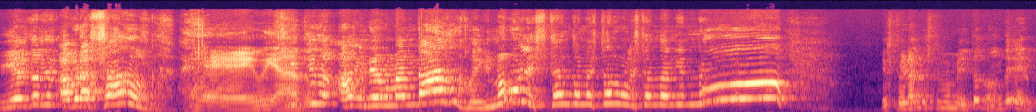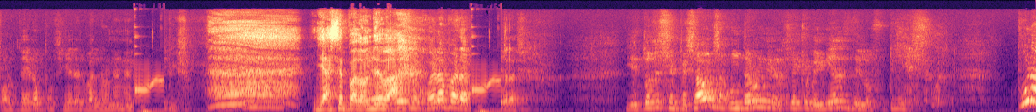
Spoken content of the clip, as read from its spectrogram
Y entonces abrazados, güey. Sintiendo, ah, en hermandad, güey. No molestando, no estás molestando a alguien, no. Esperando este momento donde el portero pusiera el balón en el piso. Ya sé para dónde va. Que fuera para atrás. Y entonces empezábamos a juntar una energía que venía desde los pies, güey. Pura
